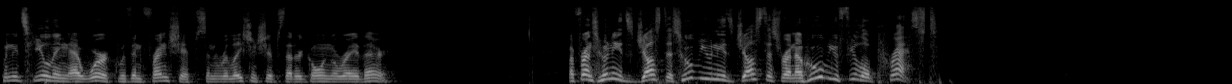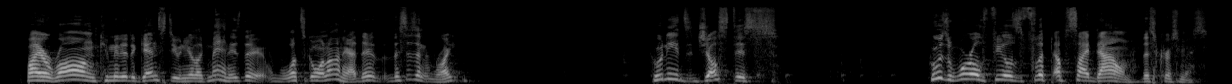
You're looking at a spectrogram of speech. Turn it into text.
Who needs healing at work within friendships and relationships that are going awry there? My friends, who needs justice? Who of you needs justice right now? Who of you feel oppressed by a wrong committed against you? And you're like, man, is there, what's going on here? There, this isn't right. Who needs justice? Whose world feels flipped upside down this Christmas?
